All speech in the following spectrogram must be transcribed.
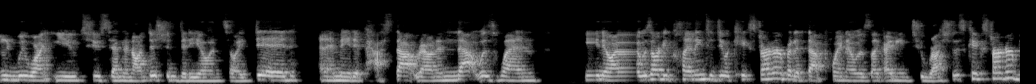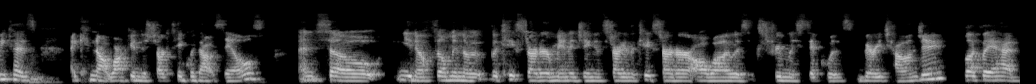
we want you to send an audition video. And so I did, and I made it past that round. And that was when you know, I was already planning to do a Kickstarter, but at that point I was like, I need to rush this Kickstarter because I cannot walk into Shark Tank without sales. And so, you know, filming the, the Kickstarter, managing and starting the Kickstarter all while I was extremely sick was very challenging. Luckily, I had,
